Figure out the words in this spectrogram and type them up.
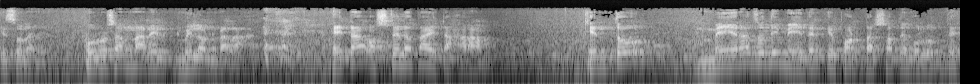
কিছু নাই। পুরুষ আর নারীর মিলন মেলা এটা অশ্লীলতা এটা হারাম। কিন্তু মেয়েরা যদি মেয়েদেরকে পর্দার সাথে হলুদ দেয়,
